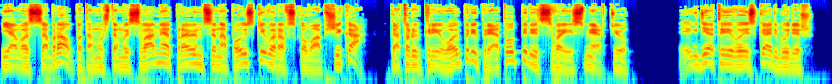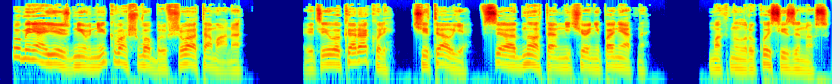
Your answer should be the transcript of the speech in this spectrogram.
Я вас собрал, потому что мы с вами отправимся на поиски воровского общака, который Кривой припрятал перед своей смертью. И где ты его искать будешь? У меня есть дневник вашего бывшего атамана». «Эти его каракули? Читал я. Все одно там ничего не понятно». Махнул рукой сизый нос.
